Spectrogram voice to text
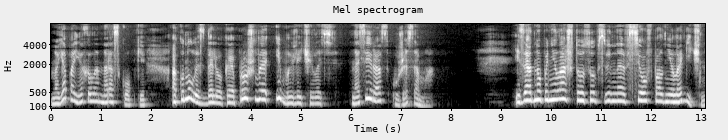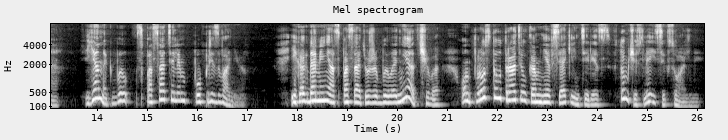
Но я поехала на раскопки, окунулась в далекое прошлое и вылечилась» на сей раз уже сама. И заодно поняла, что, собственно, все вполне логично. Янек был спасателем по призванию. И когда меня спасать уже было не от чего, он просто утратил ко мне всякий интерес, в том числе и сексуальный.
